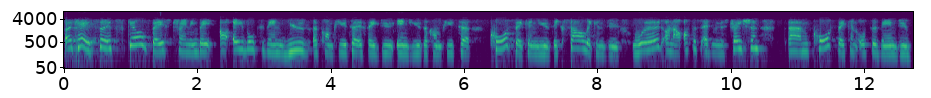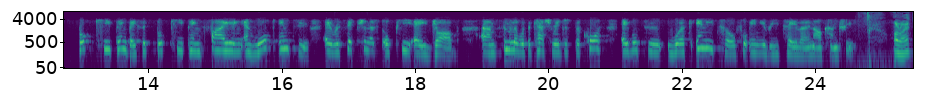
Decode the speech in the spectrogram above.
Okay, so it's skills based training. They are able to then use a computer if they do end user computer course. They can use Excel, they can do Word on our office administration um, course. They can also then do bookkeeping, basic bookkeeping, filing, and walk into a receptionist or PA job. Um, similar with the cash register course, able to work any till for any retailer in our country. All right.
